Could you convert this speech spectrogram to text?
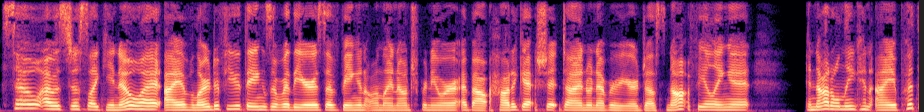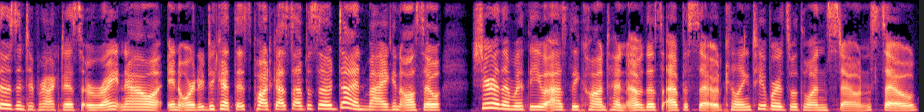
So I was just like, you know what? I have learned a few things over the years of being an online entrepreneur about how to get shit done whenever you're just not feeling it and not only can I put those into practice right now in order to get this podcast episode done, but I can also share them with you as the content of this episode, killing two birds with one stone. So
